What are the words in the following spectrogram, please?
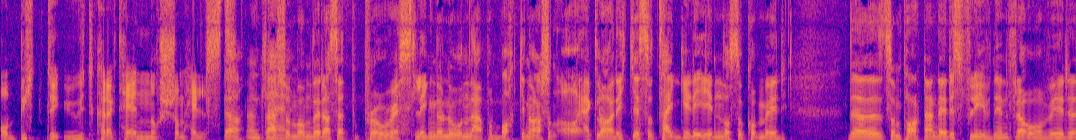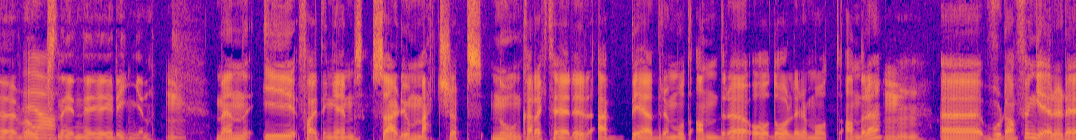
å bytte ut karakter når som helst. Ja, Okay. Det er som om dere har sett på pro wrestling. Når noen er på bakken og er sånn 'Å, jeg klarer ikke', så tagger de inn, og så kommer det som partneren deres flyvende inn fra over eh, ropesene inn i ringen. Men i fighting games så er det jo matchups. Noen karakterer er bedre mot andre og dårligere mot andre. Mm. Uh, hvordan fungerer det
